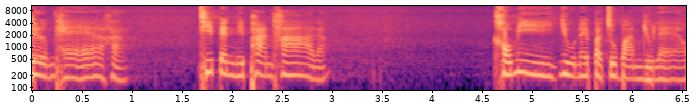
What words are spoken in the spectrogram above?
เดิมแท้อะค่ะ ที่เป็นนิพพานธาตุอะเขามีอยู่ในปัจจุบันอยู่แล้ว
